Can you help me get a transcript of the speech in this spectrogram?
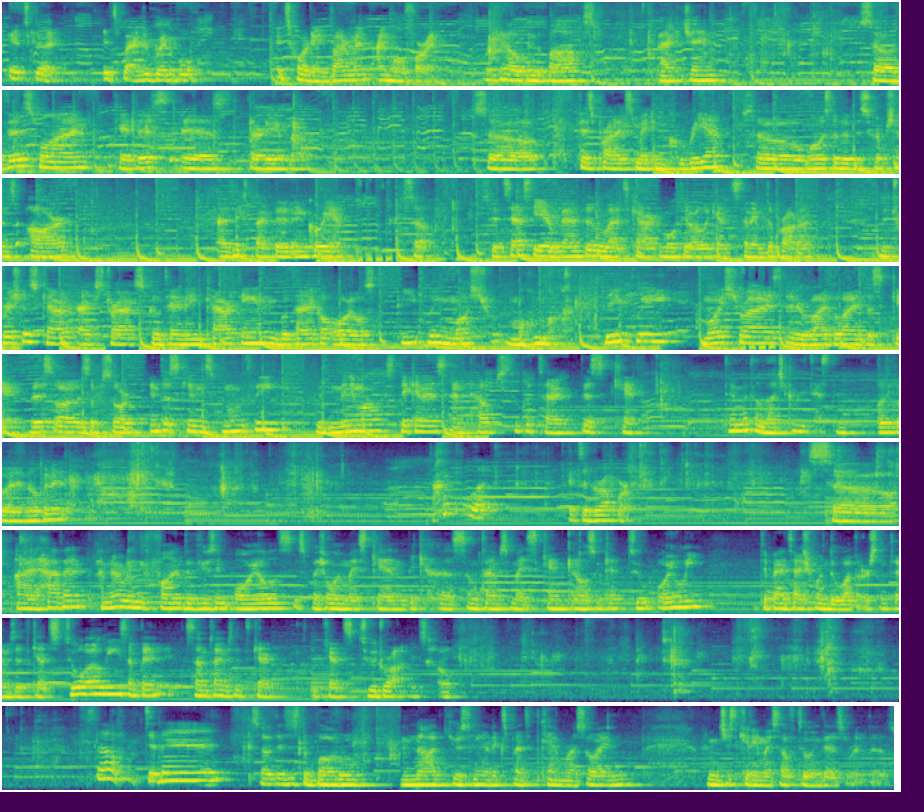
it's good it's biodegradable. It's for the environment. I'm all for it. We're gonna open the box, packaging. So this one, okay, this is 30 ml. So this product's made in Korea. So most of the descriptions are, as expected, in Korean. So, so it says here, Benton Let's Carrot Multi-Oil against the name of the product. Nutritious carrot extracts containing carotene botanical oils deeply, moisture, deeply moisturize and revitalize the skin. This oil is absorbed into the skin smoothly with minimal stickiness and helps to protect the skin. Dermatologically tested. Let's go ahead and open it. it's a dropper. So I haven't, I'm not really fond of using oils, especially on my skin because sometimes my skin can also get too oily. Depends actually on the weather. Sometimes it gets too oily, sometimes, sometimes it, get, it gets too dry. So So, ta-da! So this is the bottle. I'm not using an expensive camera, so I'm, I'm just kidding myself doing this right there.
